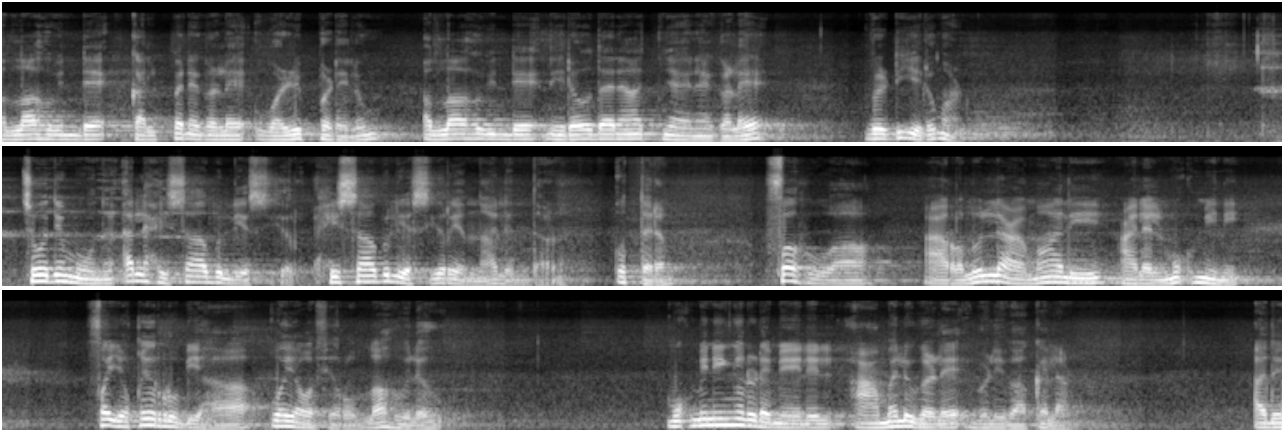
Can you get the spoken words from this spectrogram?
അള്ളാഹുവിന്റെ കൽപ്പനകളെ വഴിപ്പെടലും അള്ളാഹുവിന്റെ നിരോധനാജ്ഞാനകളെ വെടിയലുമാണ്. ചോദ്യം മൂന്ന് അൽ ഹിസാബുൽ യസീർ. ഹിസാബുൽ യസീർ എന്നാൽ എന്താണ്? ഉത്തരം ഫഹുവ അറലുൽ അമാലി അലൽ മുഅ്മിനി ഫയുഖിറു ബിഹ വയഗ്ഫിറുല്ലാഹു ലഹു. മുഅ്മിനീങ്ങളുടെ മേലിൽ അമലുകളെ വെളിവാക്കലാണ്. അത്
